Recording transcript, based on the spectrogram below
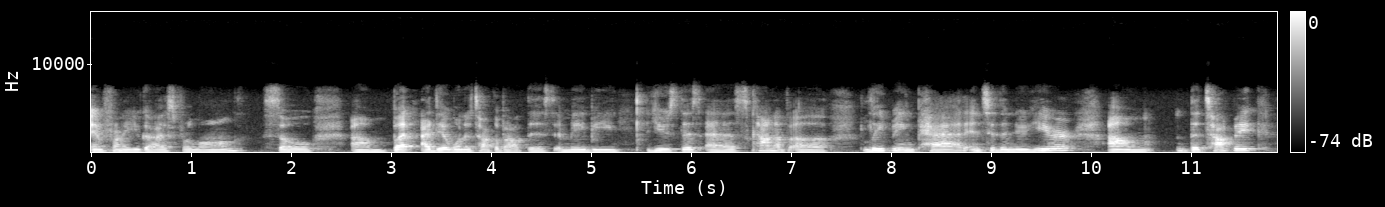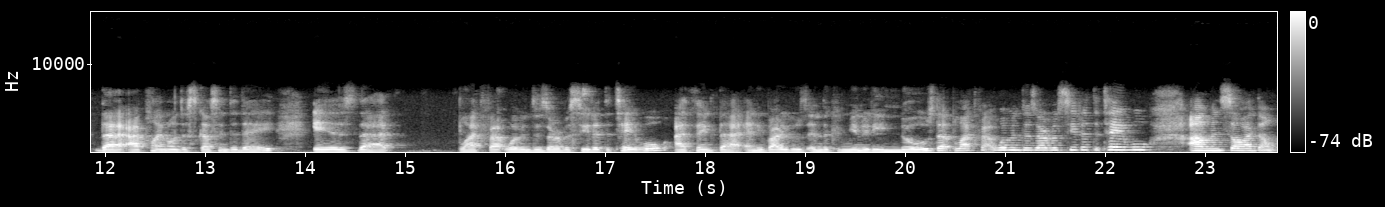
in front of you guys for long. So, um, but I did want to talk about this and maybe use this as kind of a leaping pad into the new year. Um, the topic that I plan on discussing today is that black fat women deserve a seat at the table. I think that anybody who's in the community knows that black fat women deserve a seat at the table. Um, and so I don't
